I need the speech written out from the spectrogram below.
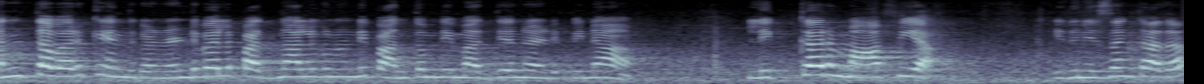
అంతవరకు ఎందుకంటే రెండు వేల పద్నాలుగు నుండి పంతొమ్మిది మధ్య నడిపిన లిక్కర్ మాఫియా. ఇది నిజం కాదా?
